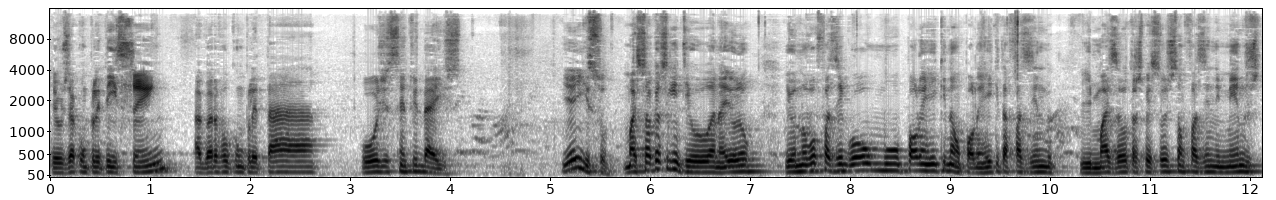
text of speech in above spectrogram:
Eu já completei 100, agora vou completar hoje 110. E é isso. Mas só que é o seguinte, ô, Ana, eu, eu não vou fazer igual o Paulo Henrique, não. O Paulo Henrique está fazendo, e mais outras pessoas estão fazendo em menos,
